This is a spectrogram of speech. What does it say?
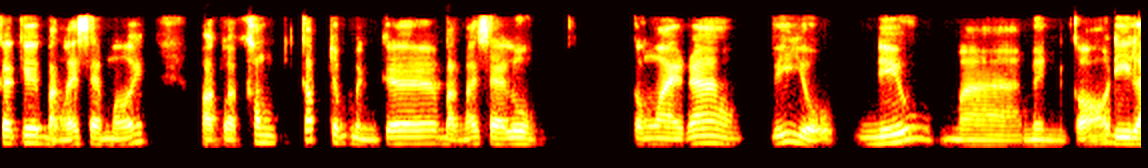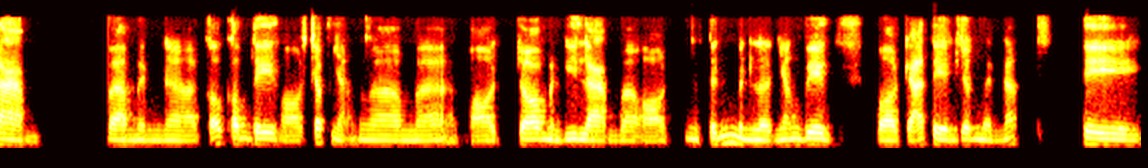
cái cái bằng lái xe mới hoặc là không cấp cho mình cái bằng lái xe luôn. Còn ngoài ra ví dụ nếu mà mình có đi làm và mình uh, có công ty họ chấp nhận uh, mà họ cho mình đi làm và họ tính mình là nhân viên và họ trả tiền cho mình đó thì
